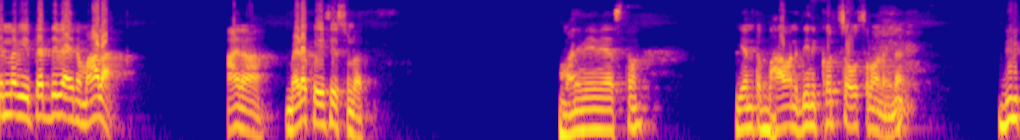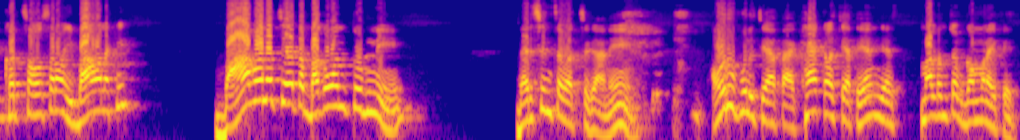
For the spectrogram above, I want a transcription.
చిన్నవి పెద్దవి ఆయన మాల. ఆయన మెడకు వేసేస్తున్నారు. మనం వేస్తాం? ఎంత భావన దీనికి ఖర్చు అవసరమనైనా దీనికి ఖర్చు అవసరం ఈ భావనకి? భావన చేత భగవంతుడిని దర్శించవచ్చు కానీ అరుపుల చేత కేకల చేత ఏం చేస్తా మళ్ళీ కొంచెం గమ్మన అయిపోయింది.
